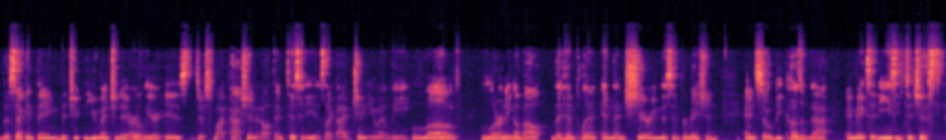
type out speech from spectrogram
the second thing that you, you mentioned it earlier is just my passion and authenticity is like I genuinely love learning about the hemp plant and then sharing this information. And so because of that, it makes it easy to just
